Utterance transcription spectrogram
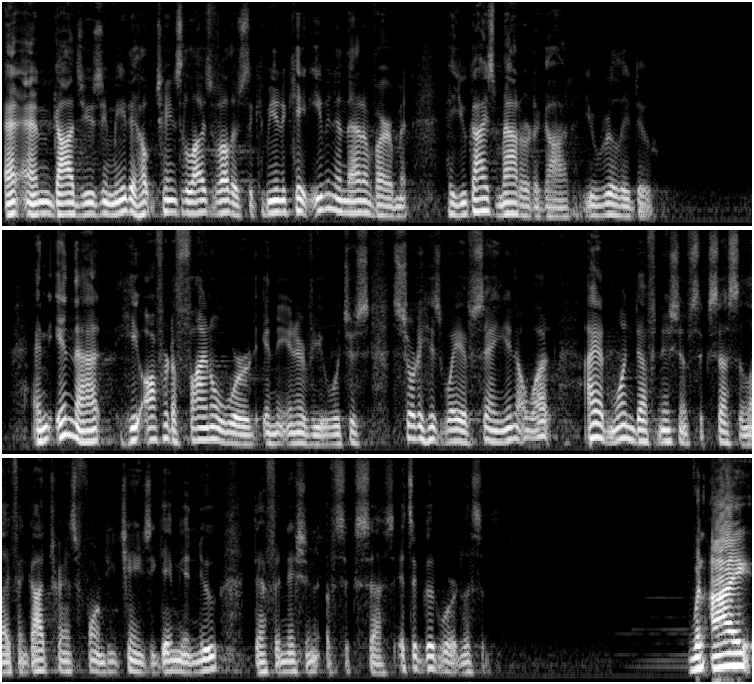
And, and God's using me to help change the lives of others, to communicate, even in that environment. Hey, you guys matter to God. You really do. And in that, he offered a final word in the interview, which is sort of his way of saying, you know what? I had one definition of success in life, and God transformed. He changed. He gave me a new definition of success. It's a good word. Listen. When I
